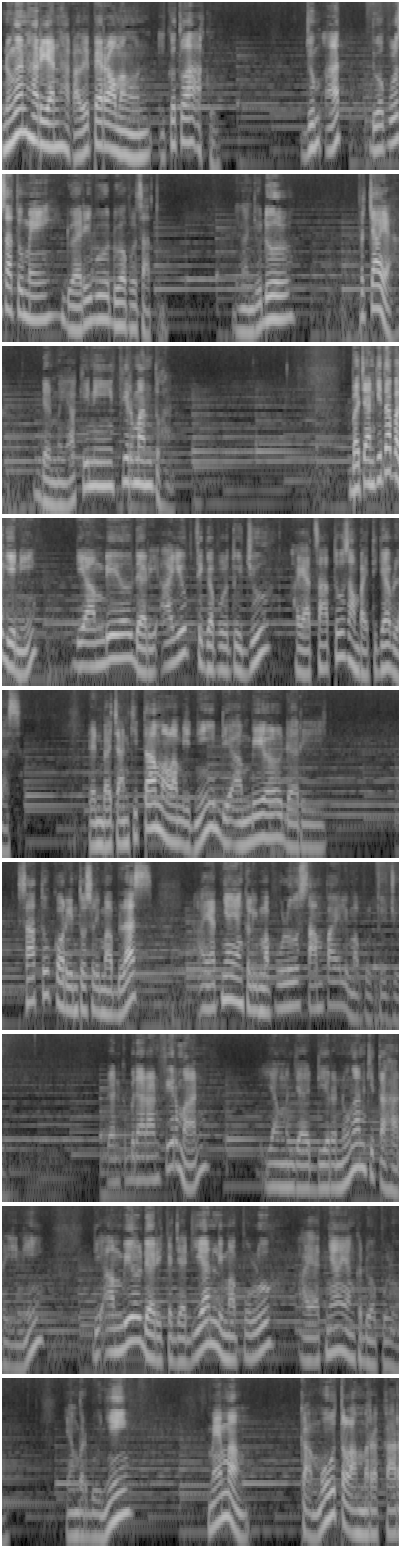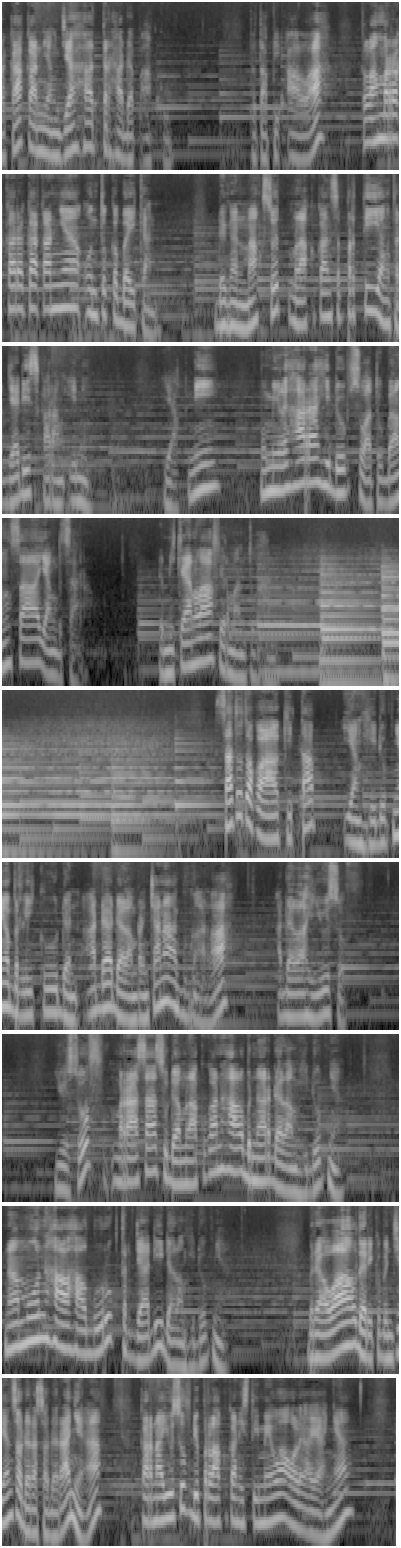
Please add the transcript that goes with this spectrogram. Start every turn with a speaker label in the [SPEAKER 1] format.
[SPEAKER 1] Renungan Harian HKBP Rawamangun, ikutlah aku. Jumat 21 Mei 2021. Dengan judul Percaya dan Meyakini Firman Tuhan. Bacaan kita pagi ini diambil dari Ayub 37 ayat 1 sampai 13. Dan bacaan kita malam ini diambil dari 1 Korintus 15 ayatnya yang ke-50 sampai 57. Dan kebenaran firman yang menjadi renungan kita hari ini diambil dari Kejadian 50 ayatnya yang ke-20. Yang berbunyi, "Memang kamu telah mereka-rekakan yang jahat terhadap aku. Tetapi Allah telah mereka-rekakannya untuk kebaikan, dengan maksud melakukan seperti yang terjadi sekarang ini, yakni memelihara hidup suatu bangsa yang besar. Demikianlah firman Tuhan. Satu tokoh Alkitab yang hidupnya berliku dan ada dalam rencana agung Allah adalah Yusuf. Yusuf merasa sudah melakukan hal benar dalam hidupnya namun hal-hal buruk terjadi dalam hidupnya. Berawal dari kebencian saudara-saudaranya, karena Yusuf diperlakukan istimewa oleh ayahnya,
